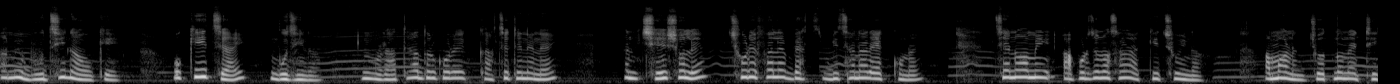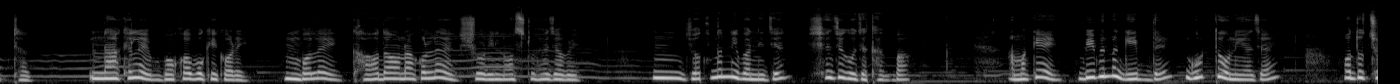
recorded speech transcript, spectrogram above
আমি বুঝি না ওকে। ও কী চায়? বুঝি না। রাতে আদর করে কাছে টেনে নেয়। শেষ হলে ছুঁড়ে ফেলে বিছানার এক কোনায়। যেন আমি আবর্জনা ছাড়া কিছুই না। আমার যত্ন নেয় ঠিকঠাক। না খেলে বকাবকি করে। বলে খাওয়া দাওয়া না করলে শরীর নষ্ট হয়ে যাবে। যত্ন নিবা নিজের, সেজে গুজে থাকবা। আমাকে বিভিন্ন গিফট দেয়, ঘুরতেও নিয়ে যায়। অথচ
